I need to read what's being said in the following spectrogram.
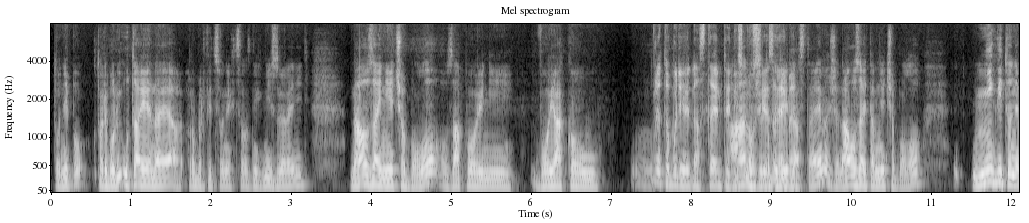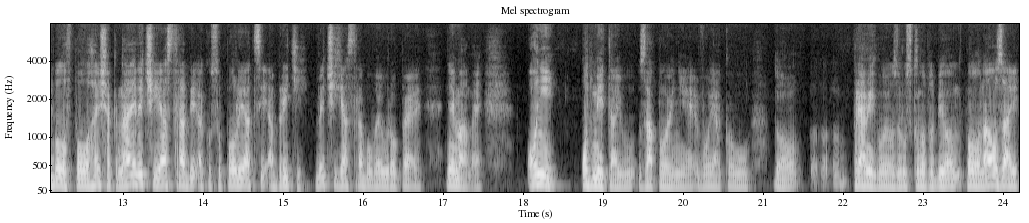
to nepo, ktoré boli utajené a Robert Fico nechcel z nich nič zverejniť, naozaj niečo bolo o zapojení vojakov. Že to bude jedna z tém tej diskusie. Áno, že to bude jedna z tém, že naozaj tam niečo bolo. Nikdy to nebolo v polohe, však najväčší jastraby, ako sú Poliaci a Briti. Väčších jastrabov v Európe nemáme. Oni odmietajú zapojenie vojakov do e, priamých bojov s Ruskom. To by bolo naozaj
